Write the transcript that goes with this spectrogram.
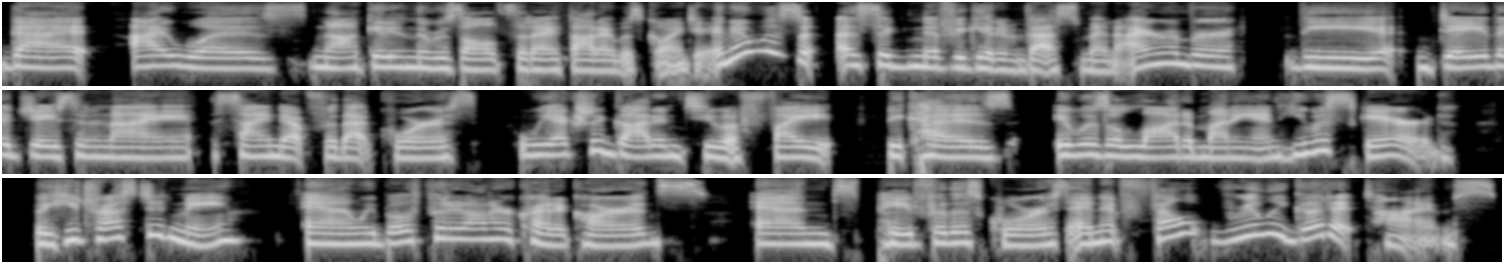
that I was not getting the results that I thought I was going to. And it was a significant investment. I remember the day that Jason and I signed up for that course, we actually got into a fight because it was a lot of money and he was scared. But he trusted me and we both put it on our credit cards and paid for this course. And it felt really good at times.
